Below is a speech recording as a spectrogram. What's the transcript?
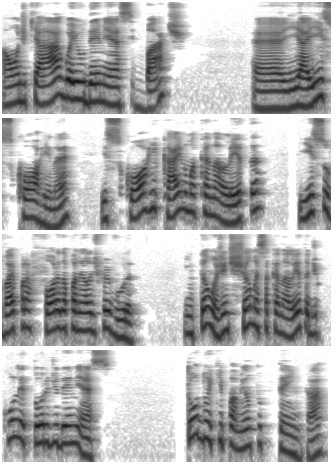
Onde que a água e o DMS bate é, e aí escorre, né? Escorre, cai numa canaleta e isso vai para fora da panela de fervura. Então a gente chama essa canaleta de coletor de DMS. Todo equipamento tem, tá?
